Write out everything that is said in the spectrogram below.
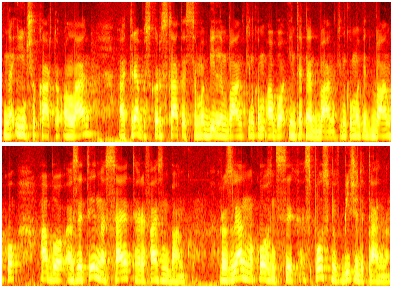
на іншу карту онлайн, треба скористатися мобільним банкінгом або інтернет-банкінгом від банку, або зайти на сайт Райфайзенбанку. Розглянемо кожен з цих способів більш детально.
